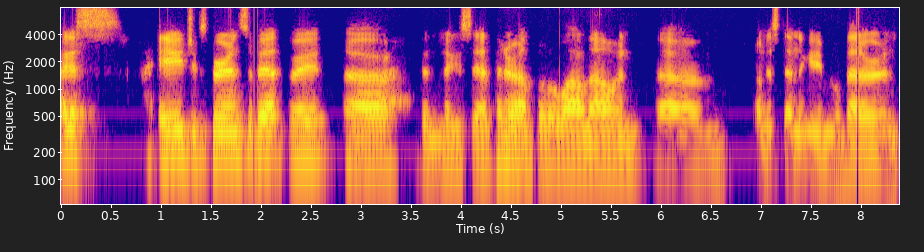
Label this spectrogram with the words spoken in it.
I guess age, experience a bit, right? Uh, been, like I said, I've been around for a while now and um, understand the game a little better and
